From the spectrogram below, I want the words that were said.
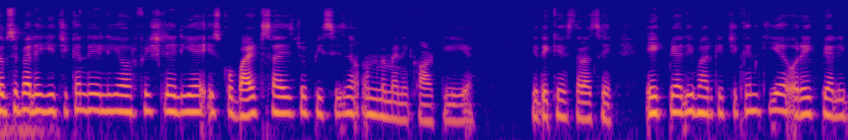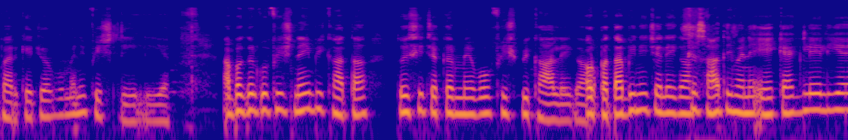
सबसे पहले ये चिकन ले लिया और फ़िश ले लिया इसको बाइट साइज़ जो पीसीज हैं, उनमें मैंने काट लिया है। ये देखें इस तरह से एक प्याली भर के चिकन की है और एक प्याली भर के जो है, वो मैंने फ़िश ले ली है। अब अगर कोई फ़िश नहीं भी खाता तो इसी चक्कर में वो फ़िश भी खा लेगा और पता भी नहीं चलेगा। इसके साथ ही मैंने एक एग ले लिया,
